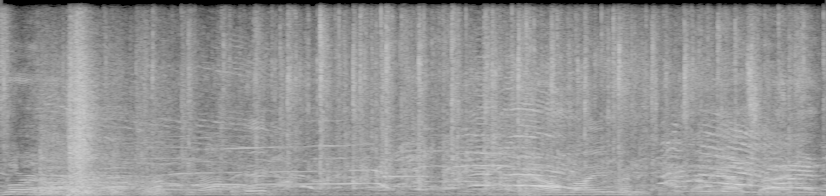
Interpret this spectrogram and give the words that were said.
Drop kick. Now Ryan Remington is on the outside.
